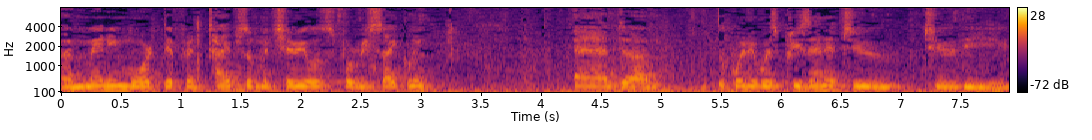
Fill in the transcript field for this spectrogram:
uh, many more different types of materials for recycling. And um, when it was presented to, to the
